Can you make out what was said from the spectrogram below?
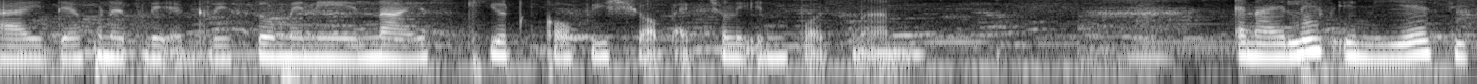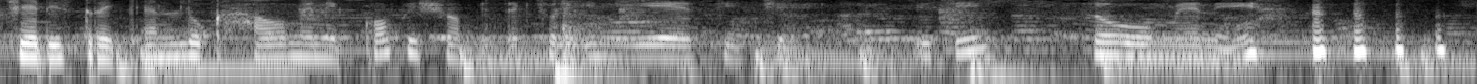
I definitely agree. So many nice cute coffee shop actually in Poznan. And I live in Jeżyce district and look how many coffee shop is actually in Jeżyce you see? So many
